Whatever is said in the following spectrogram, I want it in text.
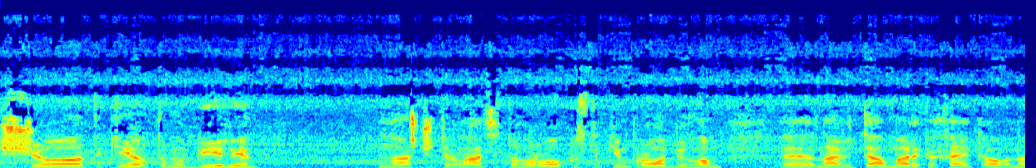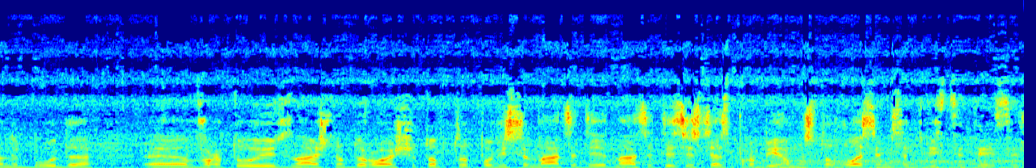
що такі автомобілі у нас 2014 року з таким пробігом, е, навіть та Америка, хай яка вона не буде, вартують значно дорожче. Тобто по 18-19 тисяч це з пробігами 180-200 тисяч.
